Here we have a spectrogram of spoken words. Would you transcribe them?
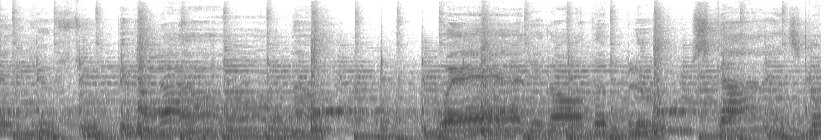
They used to be now. now. Where did all the blue skies go?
